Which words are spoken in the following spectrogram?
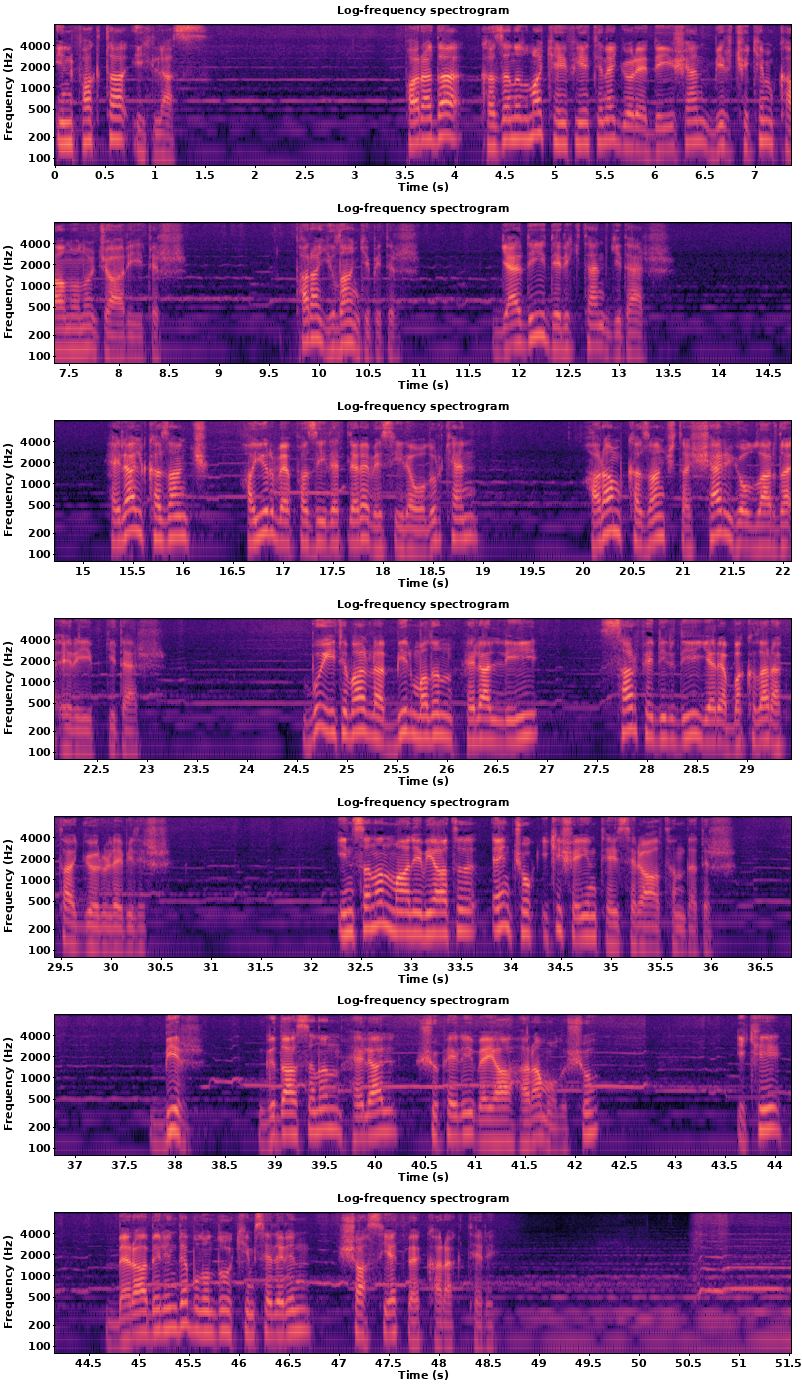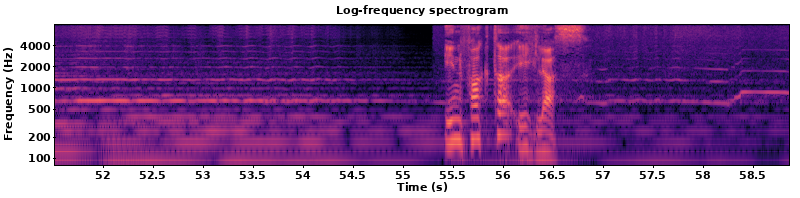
İnfakta ihlas. Parada kazanılma keyfiyetine göre değişen bir çekim kanunu caridir. Para yılan gibidir. Geldiği delikten gider. Helal kazanç hayır ve faziletlere vesile olurken haram kazanç da şer yollarda eriyip gider. Bu itibarla bir malın helalliği sarf edildiği yere bakılarak da görülebilir. İnsanın maneviyatı en çok iki şeyin tesiri altındadır. 1. Gıdasının helal, şüpheli veya haram oluşu. 2. Beraberinde bulunduğu kimselerin şahsiyet ve karakteri. İnfakta ihlas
